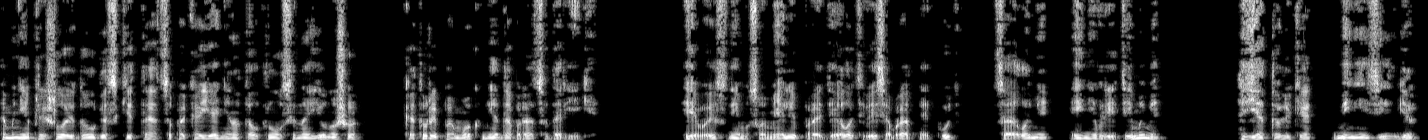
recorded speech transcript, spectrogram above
Мне пришлось долго скитаться, пока я не натолкнулся на юношу, который помог мне добраться до Риги. И вы с ним сумели проделать весь обратный путь целыми и невредимыми? Я только мини-зингер.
